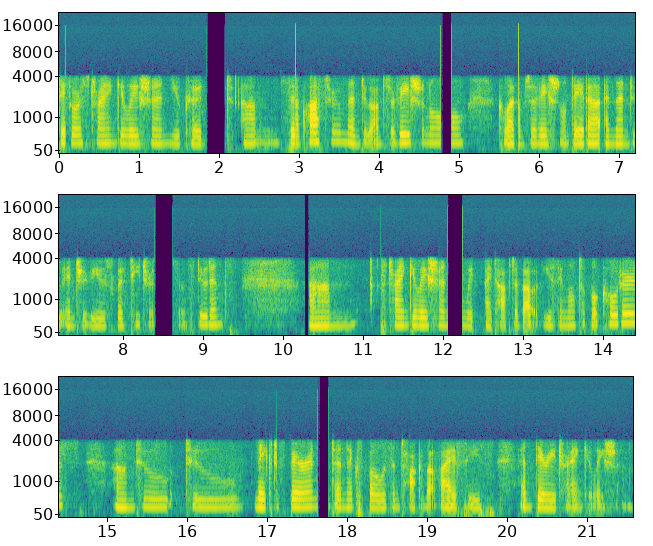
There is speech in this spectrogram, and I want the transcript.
Data source triangulation, you could um, sit in a classroom and do observational, collect observational data, and then do interviews with teachers and students. Um, triangulation, we, I talked about using multiple coders um, to to make transparent and expose and talk about biases and theory triangulation.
